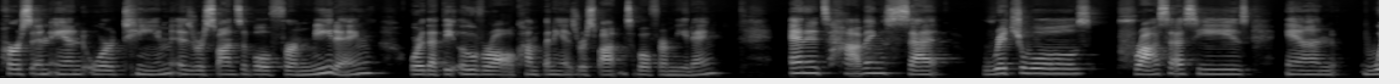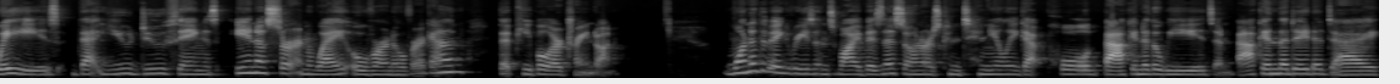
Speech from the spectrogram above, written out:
person and or team is responsible for meeting or that the overall company is responsible for meeting. And it's having set rituals, processes, and ways that you do things in a certain way over and over again that people are trained on one of the big reasons why business owners continually get pulled back into the weeds and back in the day to day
